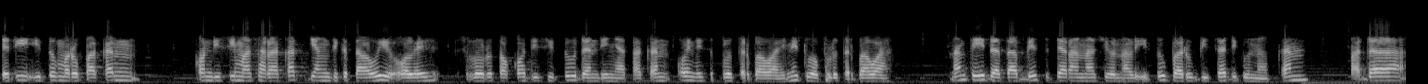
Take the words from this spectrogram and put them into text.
Jadi itu merupakan kondisi masyarakat yang diketahui oleh seluruh tokoh di situ dan dinyatakan oh ini 10 terbawah, ini 20 terbawah. Nanti database secara nasional itu baru bisa digunakan pada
